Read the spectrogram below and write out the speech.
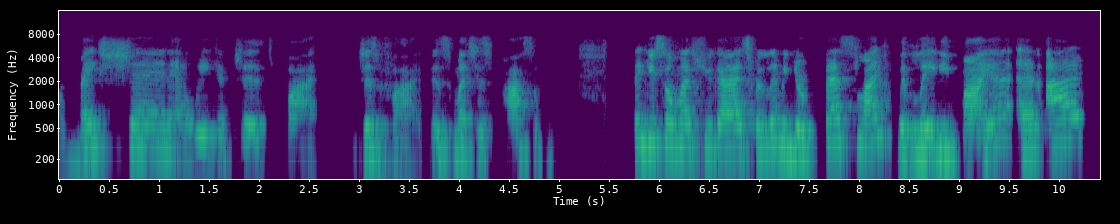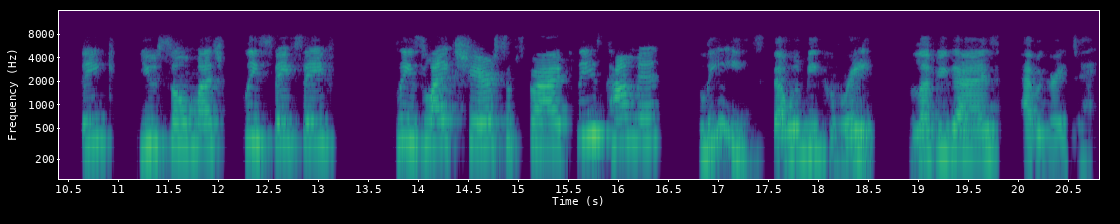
information and we can just vibe, just vibe as much as possible. Thank you so much, you guys, for living your best life with Lady Myya. And I thank you so much. Please stay safe Please like, share, subscribe. Please comment. Please. That would be great. Love you guys. Have a great day.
